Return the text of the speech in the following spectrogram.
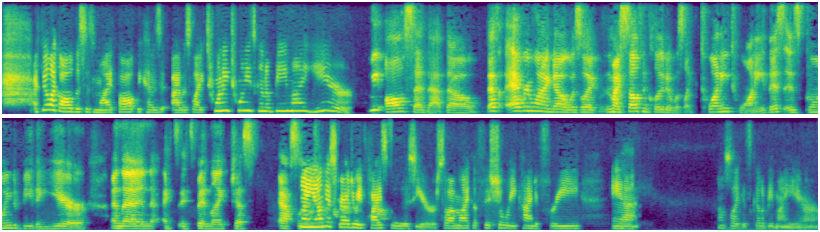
I feel like all of this is my fault because I was like, 2020 is gonna be my year. We all said that though. That's everyone I know was like, myself included, was like 2020. This is going to be the year. And then it's it's been like just absolutely. My youngest graduates high school this year, so I'm like officially kind of free and Yeah. I was like, it's gonna be my year.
